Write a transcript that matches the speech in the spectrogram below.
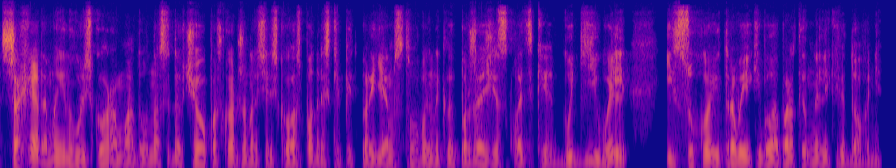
шахедами інгульську громаду, внаслідок чого пошкоджено сільськогосподарське підприємство. Виникли пожежі складських будівель із сухої трави, які були оперативно ліквідовані.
